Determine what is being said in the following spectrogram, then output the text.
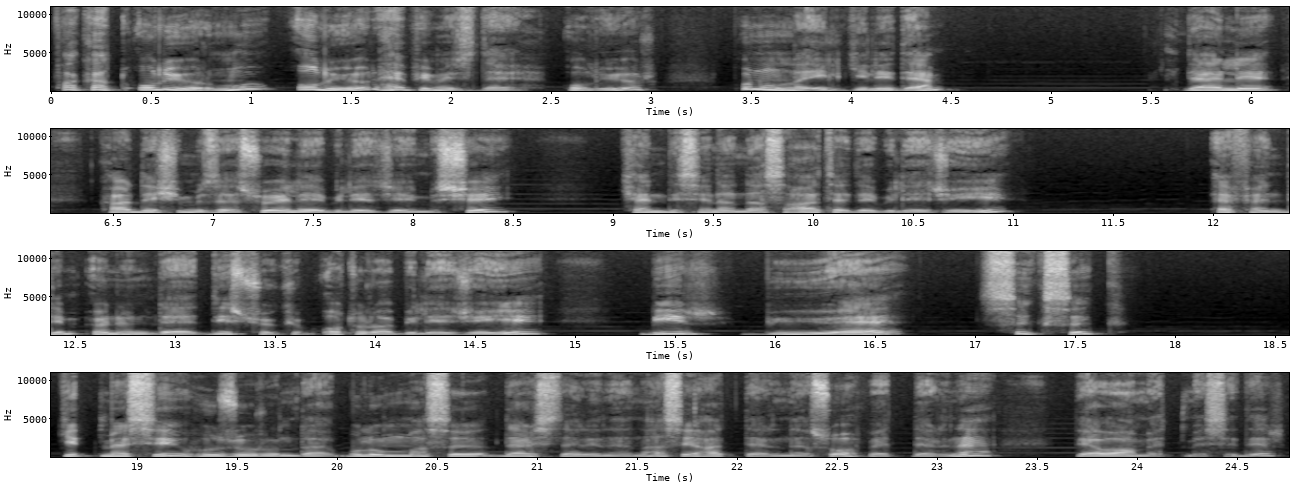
Fakat oluyor mu? Oluyor. Hepimizde oluyor. Bununla ilgili de değerli kardeşimize söyleyebileceğimiz şey kendisine nasihat edebileceği, efendim önünde diz çöküp oturabileceği bir büyüğe sık sık gitmesi, huzurunda bulunması, derslerine, nasihatlerine, sohbetlerine devam etmesidir.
